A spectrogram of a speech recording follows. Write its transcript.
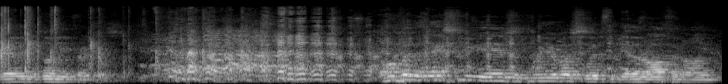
Really, there's no need for a kiss. Over the next few years, the three of us lived together off and on,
